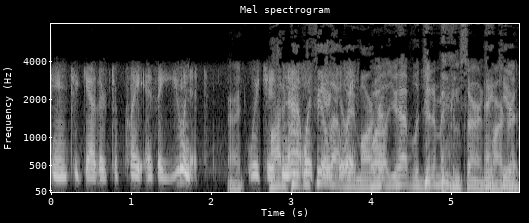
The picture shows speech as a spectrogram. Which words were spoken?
team together to play as a unit, All right. which A is lot of not people what feel they're that doing. way, Margaret. Well, you have legitimate concerns, Thank Margaret. you.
